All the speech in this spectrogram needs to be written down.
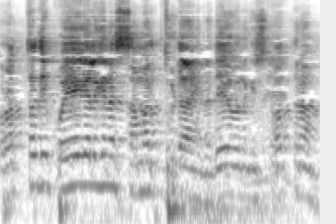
క్రొత్తది పోయగలిగిన సమర్థుడు ఆయన. దేవునికి స్తోత్రం.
